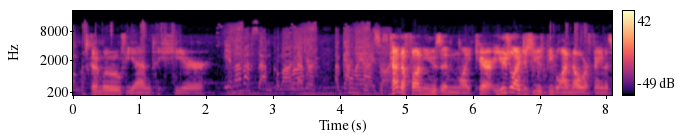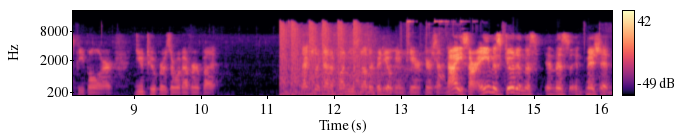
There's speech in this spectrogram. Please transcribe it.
I'm just gonna move Yen to here. Immer wachsam, Commander. Roger. I've got my eyes on. Kind of fun using like char- Usually I just use people I know or famous people or YouTubers or whatever, but it's actually kind of fun using other video game characters. And nice, our aim is good in this in this mission.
